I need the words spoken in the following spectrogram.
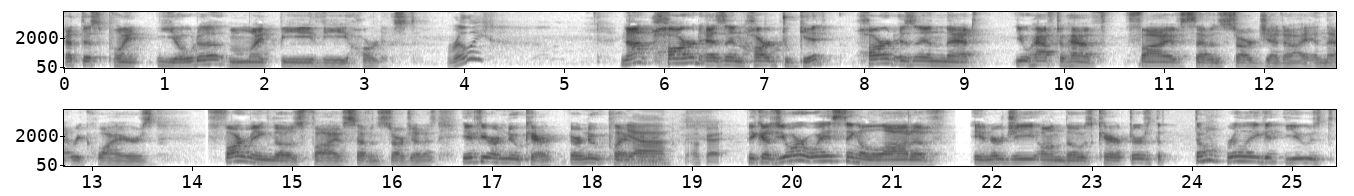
at this point Yoda might be the hardest. Really? Not hard as in hard to get, hard as in that you have to have 5 7 star Jedi and that requires farming those 5 7 star Jedis if you're a new character or new player. I Yeah. mean. Okay. because you're wasting a lot of energy on those characters that don't really get used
